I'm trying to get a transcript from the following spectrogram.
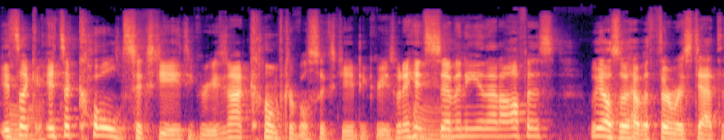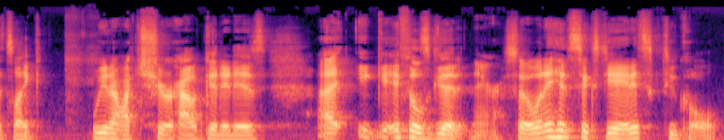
it's like it's a cold 68 degrees, not comfortable 68 degrees. When it hits 70 in that office, we also have a thermostat that's like we're not sure how good it is. Uh, it, it feels good in there. So when it hits 68, it's too cold.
